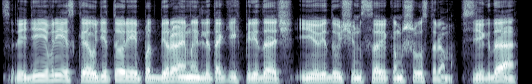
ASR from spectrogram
Среди еврейской аудитории, подбираемой для таких передач ее ведущим Савиком Шустером, всегда,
